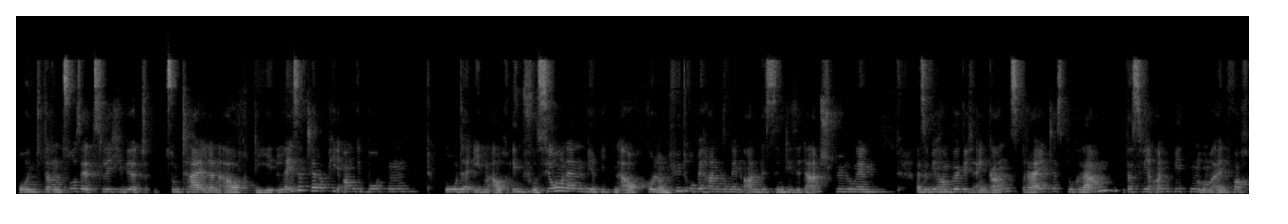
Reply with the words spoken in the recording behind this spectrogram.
Und dann zusätzlich wird zum Teil dann auch die Lasertherapie angeboten oder eben auch Infusionen. Wir bieten auch Kolonhydrobehandlungen an. Das sind diese Darmspülungen. Also wir haben wirklich ein ganz breites Programm, das wir anbieten, um einfach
